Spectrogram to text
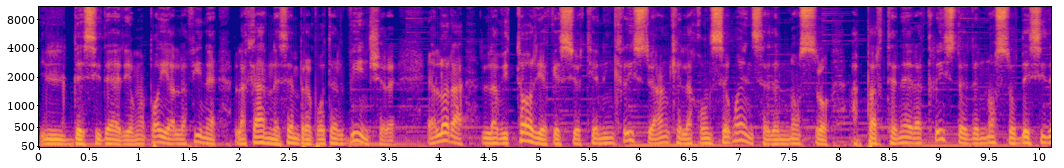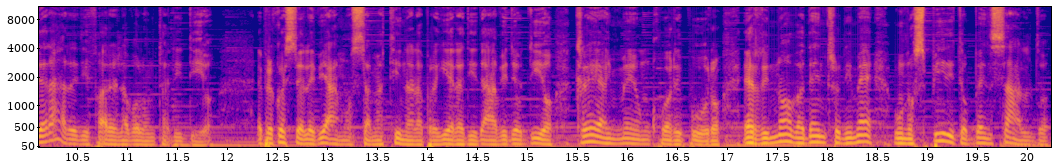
il desiderio, ma poi alla fine la carne sembra poter vincere e allora la vittoria che si ottiene in Cristo è anche la conseguenza del nostro appartenere a Cristo e del nostro desiderare di fare la volontà di Dio. E per questo eleviamo stamattina la preghiera di Davide, oh Dio, crea in me un cuore puro e rinnova dentro di me uno spirito ben saldo,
